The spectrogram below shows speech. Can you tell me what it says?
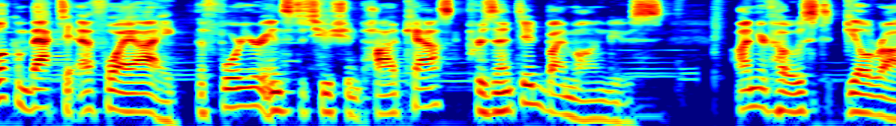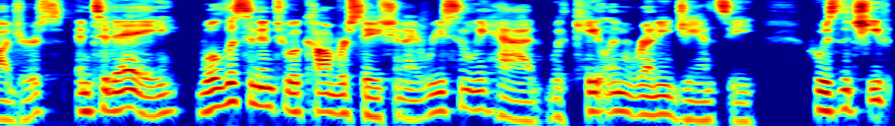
Welcome back to FYI, the For Your Institution podcast presented by Mongoose. I'm your host, Gil Rogers, and today we'll listen into a conversation I recently had with Caitlin Runne-Janczy, who is the Chief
